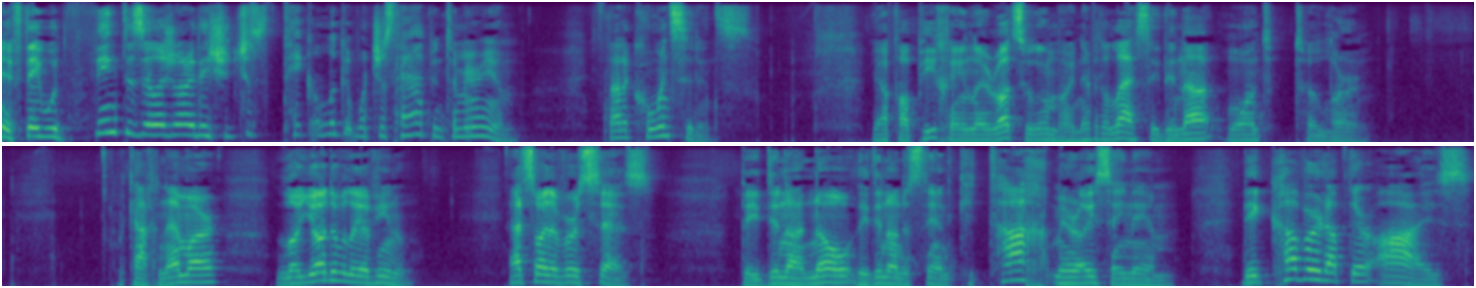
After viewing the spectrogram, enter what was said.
if they would think this is they should just take a look at what just happened to Miriam. It's not a coincidence. Nevertheless, they did not want to learn. That's why the verse says, they did not know, they didn't understand. They covered up their eyes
